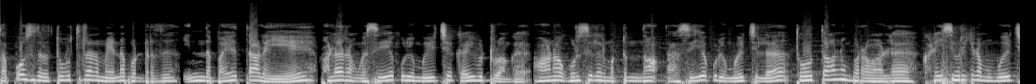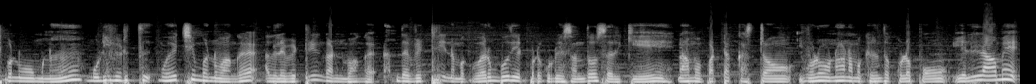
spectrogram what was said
சப்போஸ் இதில் தோத்துட்டா நம்ம என்ன பண்றது? இந்த பயத்தாலேயே பலர் அவங்க செய்யக்கூடிய முயற்சியை கைவிட்டுருவாங்க. ஆனா ஒரு சிலர் மட்டும்தான் தான் செய்யக்கூடிய முயற்சியில தோத்தாலும் பரவாயில்ல. கடைசி வரைக்கும் நம்ம முயற்சி பண்ணுவோம்னு முடிவெடுத்து முயற்சியும் பண்ணுவாங்க. அதுல வெற்றியும் காண்பாங்க. அந்த வெற்றி நமக்கு வரும்போது ஏற்படக்கூடிய சந்தோஷம் இருக்கே. நாம பட்ட கஷ்டம் இவ்வளோனா நமக்கு இருந்த குழப்பம். எல்லாமே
